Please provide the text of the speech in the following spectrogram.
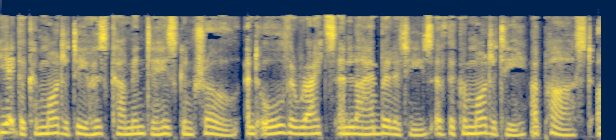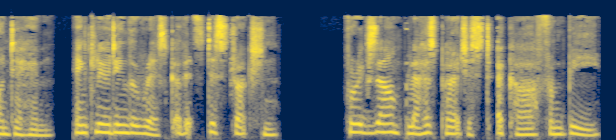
yet the commodity has come into his control and all the rights and liabilities of the commodity are passed on to him including the risk of its destruction. For example A has purchased a car from B.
